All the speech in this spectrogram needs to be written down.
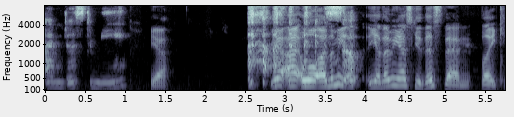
I'm just me. Yeah yeah, I, well, uh, let me so. uh, yeah, let me ask you this then. Like,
